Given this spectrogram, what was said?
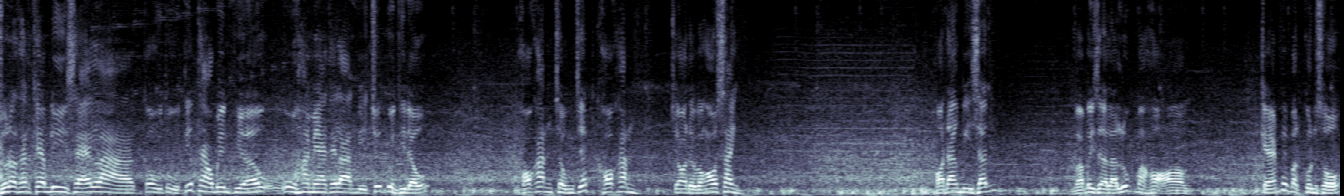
Jonathan Camdi sẽ là cầu thủ tiếp theo bên phía U22 Thái Lan bị trước quyền thi đấu. Khó khăn trồng chất, khó khăn cho đội bóng áo xanh. Họ đang bị dẫn và bây giờ là lúc mà họ kém về mặt quân số.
